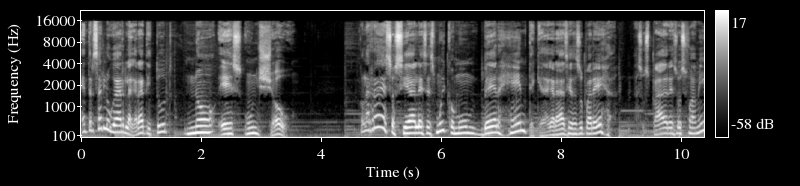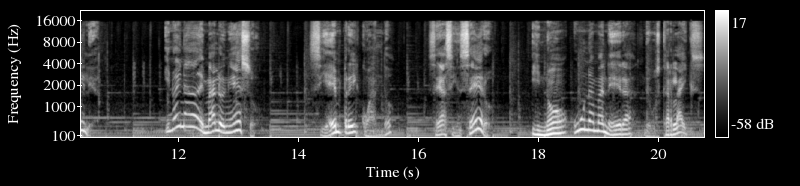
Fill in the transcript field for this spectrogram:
En tercer lugar, la gratitud no es un show. Con las redes sociales es muy común ver gente que da gracias a su pareja, a sus padres o a su familia. Y no hay nada de malo en eso, siempre y cuando sea sincero y no una manera de buscar likes.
